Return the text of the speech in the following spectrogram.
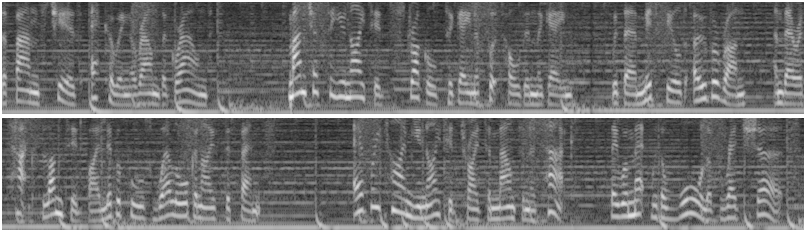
the fans' cheers echoing around the ground. Manchester United struggled to gain a foothold in the game, with their midfield overrun and their attack blunted by Liverpool's well-organised defence. Every time United tried to mount an attack, they were met with a wall of red shirts.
